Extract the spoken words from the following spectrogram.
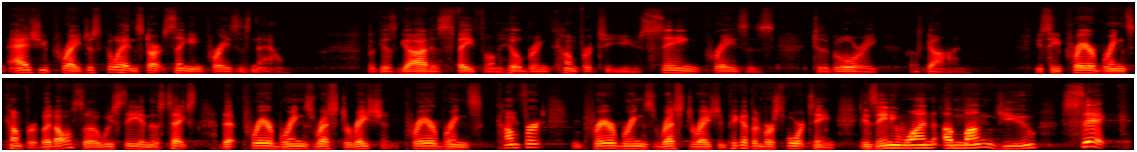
And as you pray, just go ahead and start singing praises now because God is faithful and He'll bring comfort to you. Sing praises to the glory of God. You see, prayer brings comfort, but also we see in this text that prayer brings restoration. Prayer brings comfort and prayer brings restoration. Pick up in verse 14. Is anyone among you sick?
